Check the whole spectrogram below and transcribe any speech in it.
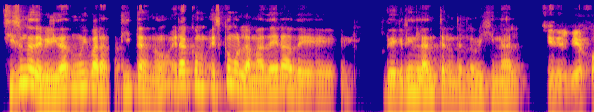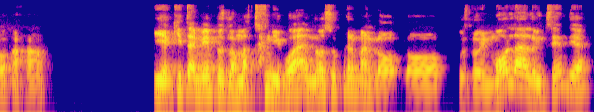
Sí es una debilidad muy baratita, ¿no? Era como, es como la madera de, de Green Lantern del original. Sí, del viejo, ajá. Y aquí también pues lo matan igual, ¿no? Superman lo, lo, pues, lo inmola, lo incendia.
